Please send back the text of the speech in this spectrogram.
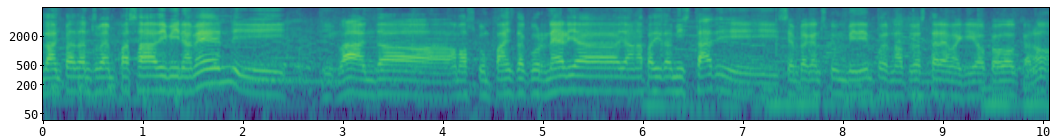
l'any passat ens ho vam passar divinament i, i clar, hem de, amb els companys de Cornèlia hi ha una petita amistat i, i sempre que ens convidin pues, nosaltres estarem aquí al peu del canó.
